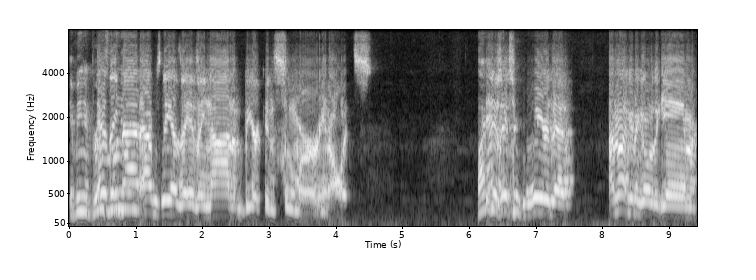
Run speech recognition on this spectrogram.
I mean, it brings As a money. non, obviously, as a, as a non-beer consumer, you know, it's I it is it's just weird that I'm not going to go to the game.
